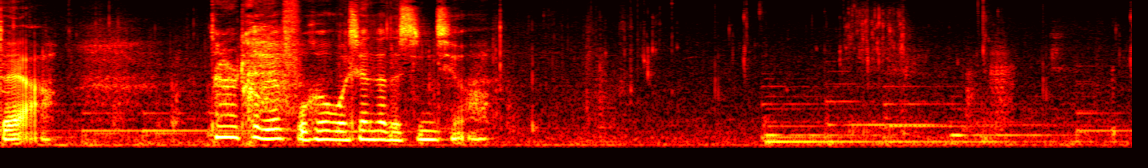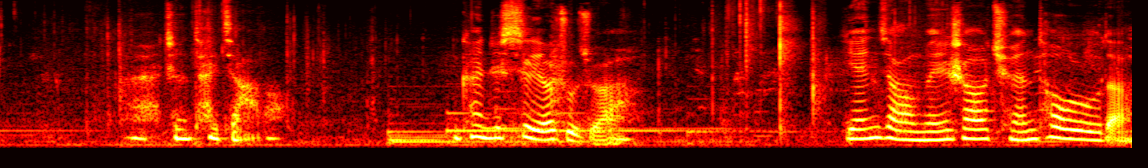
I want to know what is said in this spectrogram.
对啊，但是特别符合我现在的心情。哎，真的太假了！你看你这戏里的主角，眼角眉梢全透露的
